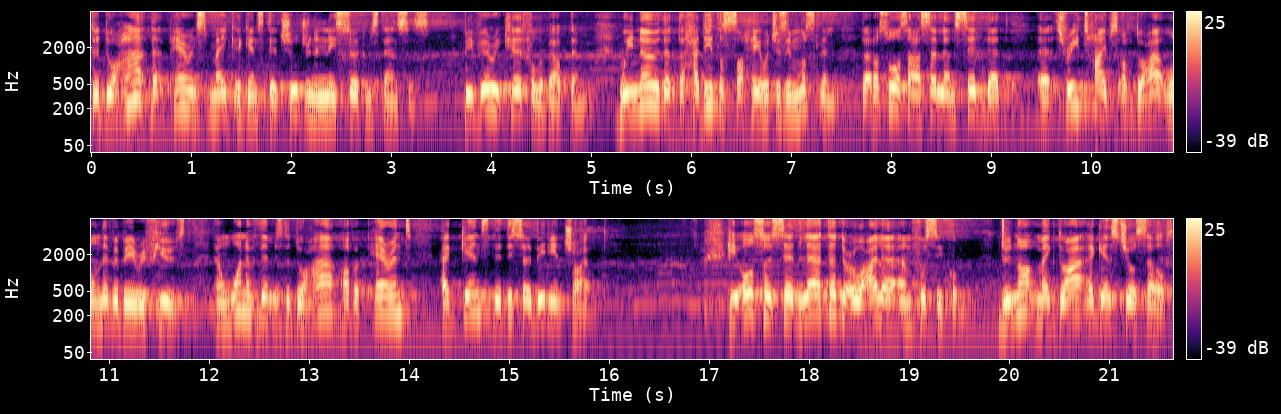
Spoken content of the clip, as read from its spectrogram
the dua that parents make against their children in these circumstances be very careful about them. We know that the hadith of Sahih, which is in Muslim, that Rasulullah said that uh, three types of dua will never be refused. And one of them is the dua of a parent against the disobedient child. He also said, لا تدعوا على أنفسكم do not make dua against yourselves.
